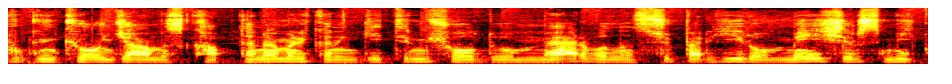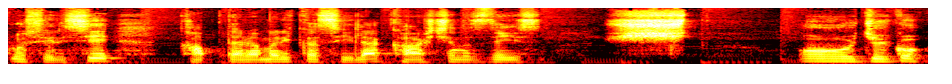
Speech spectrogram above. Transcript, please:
bugünkü oyuncağımız Kaptan Amerika'nın getirmiş olduğu Marvel'ın Super Hero Measures mikro serisi Kaptan Amerika'sıyla karşınızdayız. Şşt! Oo Ceko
